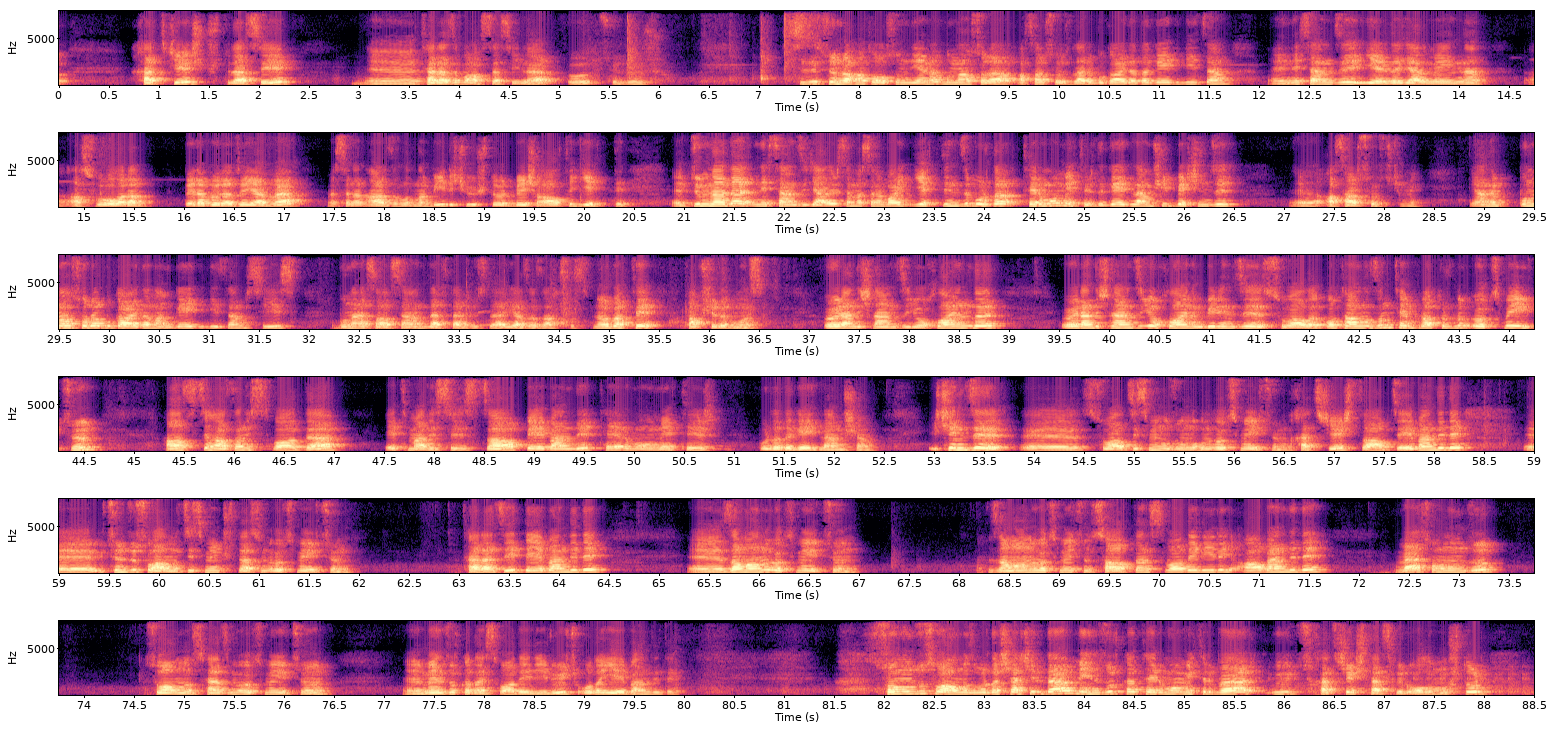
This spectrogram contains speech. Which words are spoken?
xətkeş, kütləsi e, tərəzi vasitəsilə ölçülür. Siz üçün rahat olsun deyənə bundan sonra asar sözləri bu qaydada qeyd edəcəm. E, neçənci yerdə gəlməyindən asılı olaraq belə böləcək əvvəl, məsələn, ardıcıllıqla 1, 2, 3, 4, 5, 6, 7. E, cümlədə neçənci gəlirsə, məsələn, bax 7-ci burada termometrdir, qeydləmişik 5-ci e, asar söz kimi. Yəni bundan sonra bu qayda ilə qeyd edəcəm, siz buna əsasən dəftərinizdə yazacaqsınız. Növbəti tapşırığımız öyrəndiklərinizi yoxlayındır. Öyrəndiklərinizi yoxlayın. Birinci sualı otağınızın temperaturunu ölçmək üçün hansı cihazdan istifadə etməlisiniz? Cavab B bəndi termometr. Burada da qeydləmişəm. İkinci e, sual cismin uzunluğunu ölçmək üçün xətkeş. Cavab C bəndidir. Üçüncü sualımız cismin kütləsini ölçmək üçün tərəzi D bəndidir. Zamanı ölçmək üçün zamanı ölçmək üçün saatdan istifadə edirik. A bəndidir. Və sonuncu sualımız həcmi ölçmək üçün e, menzurkadan istifadə edirik. O da Y bəndidir. Sonuncu sualımız burada şəkildə menzurka, termometr və 3 xətkeş təsvir olunmuşdur.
